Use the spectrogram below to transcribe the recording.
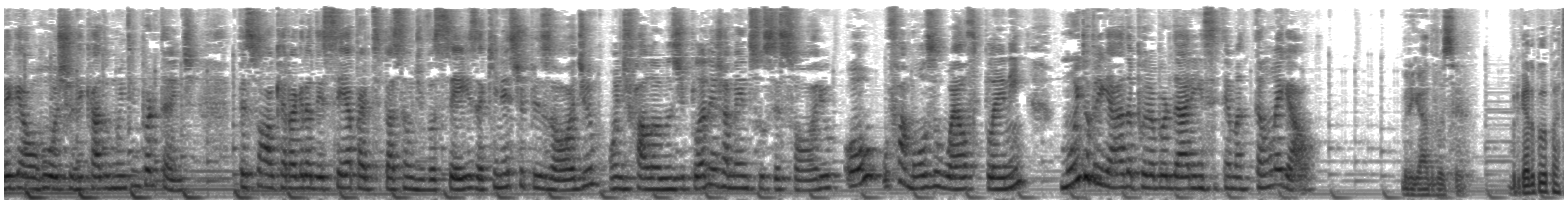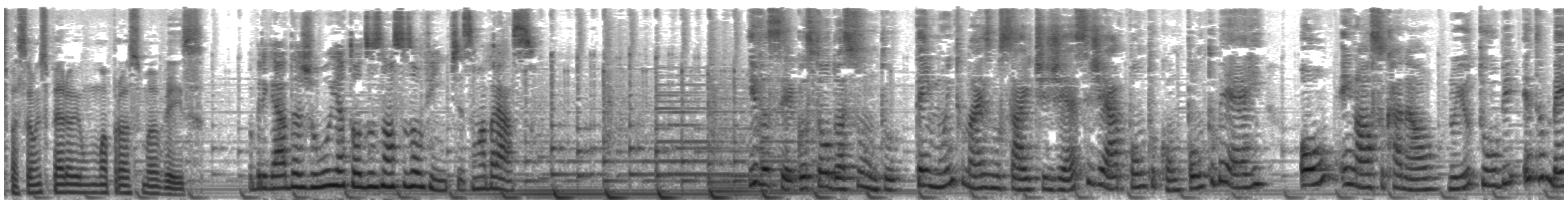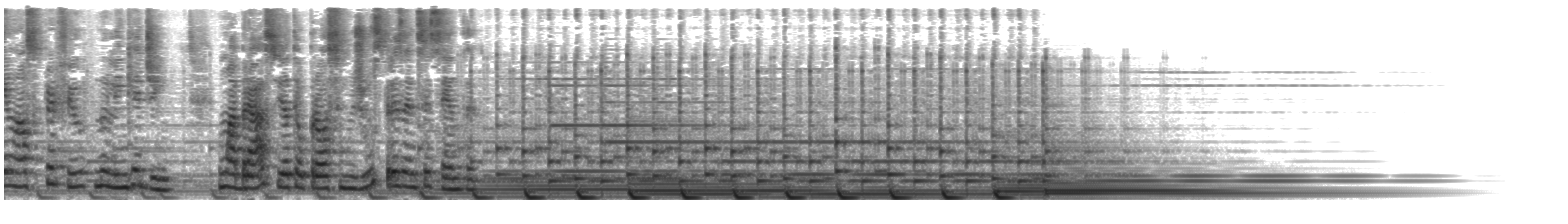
Legal, Roxo, recado muito importante. Pessoal, quero agradecer a participação de vocês aqui neste episódio, onde falamos de planejamento sucessório ou o famoso wealth planning. Muito obrigada por abordarem esse tema tão legal. Obrigado você. Obrigado pela participação, espero uma próxima vez. Obrigada, Ju, e a todos os nossos ouvintes. Um abraço. E você, gostou do assunto? Tem muito mais no site gsga.com.br ou em nosso canal no YouTube e também no nosso perfil no LinkedIn. Um abraço e até o próximo JUS 360.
